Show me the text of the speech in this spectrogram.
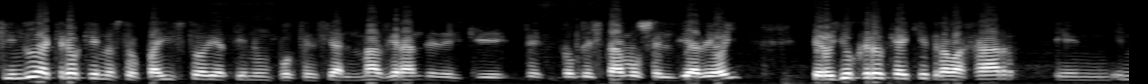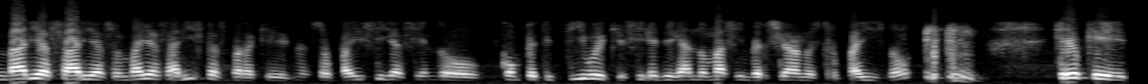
sin duda creo que nuestro país todavía tiene un potencial más grande del que donde estamos el día de hoy, pero yo creo que hay que trabajar en, varias áreas o en varias aristas para que nuestro país siga siendo competitivo y que siga llegando más inversión a nuestro país, ¿no? Creo que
